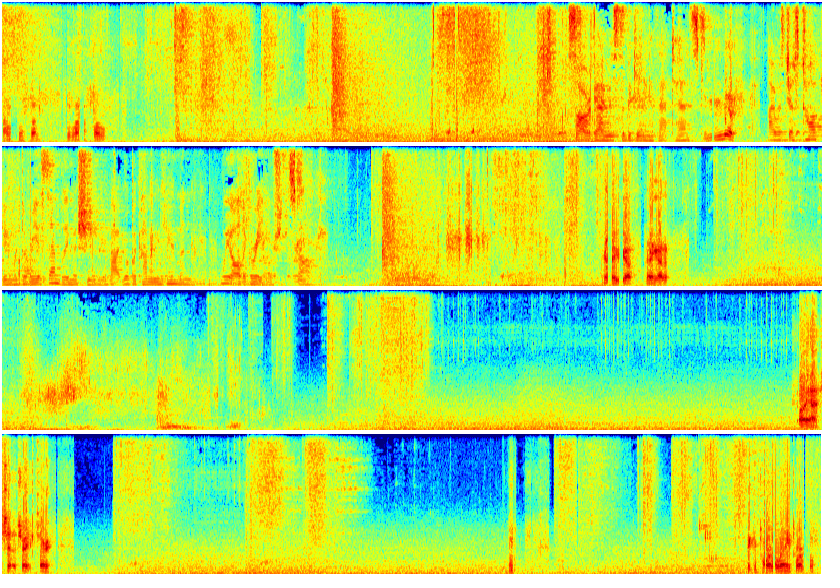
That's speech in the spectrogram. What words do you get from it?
Almost done. The last level. Sorry I missed the beginning of that test. Missed! I was just talking with the reassembly machine about your becoming human. We all agree you should stop. There you go. I got it. Oh yeah, shit, that's right, sorry. Pick a portal, any portal.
